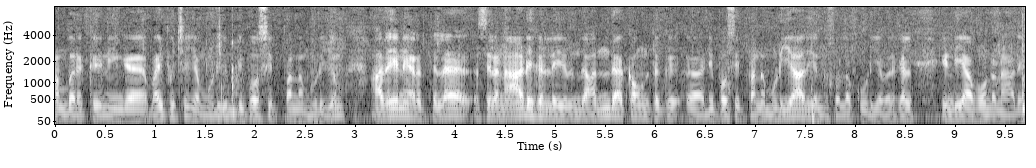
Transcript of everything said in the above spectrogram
நம்பருக்கு நீங்கள் வைப்பு செய்ய முடியும் டிபாசிட் பண்ண முடியும். அதே நேரத்தில் சில நாடுகளில் இருந்து அந்த அக்கௌண்ட்டுக்கு டிபாசிட் பண்ண முடியாது என்று சொல்லக்கூடியவர்கள் இந்தியா போன்ற நாடுகள்.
